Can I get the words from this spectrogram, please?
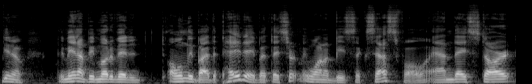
you know, they may not be motivated only by the payday, but they certainly want to be successful, and they start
